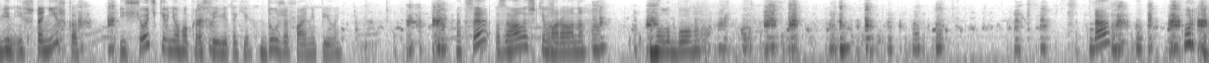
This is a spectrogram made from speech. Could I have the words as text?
Він і в штанішках, і щочки в нього красиві такі. Дуже файний півень. А це залишки марана голубого. Да? Курки.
